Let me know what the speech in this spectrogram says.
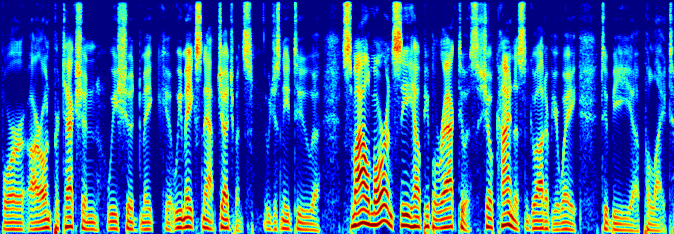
For our own protection, we should make uh, we make snap judgments. We just need to uh, smile more and see how people react to us. Show kindness and go out of your way to be uh, polite.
